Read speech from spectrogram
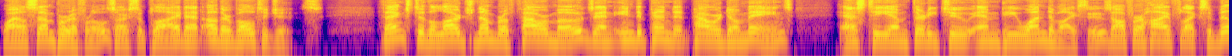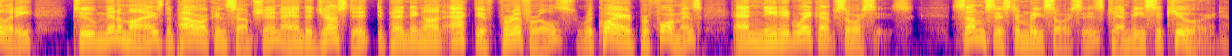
while some peripherals are supplied at other voltages. Thanks to the large number of power modes and independent power domains, STM32MP1 devices offer high flexibility to minimize the power consumption and adjust it depending on active peripherals, required performance, and needed wake-up sources. Some system resources can be secured.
